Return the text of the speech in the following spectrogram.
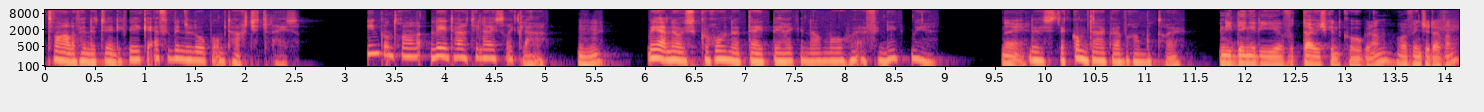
12 en de 20 weken even binnenlopen om het hartje te luisteren. Geen controle, alleen het hartje luisteren, klaar. Mhm. Maar ja, nou is coronatijdperk en nou mogen we even niks meer. Nee. Dus dat komt daar weer allemaal terug. En die dingen die je voor thuis kunt kopen dan, wat vind je daarvan?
